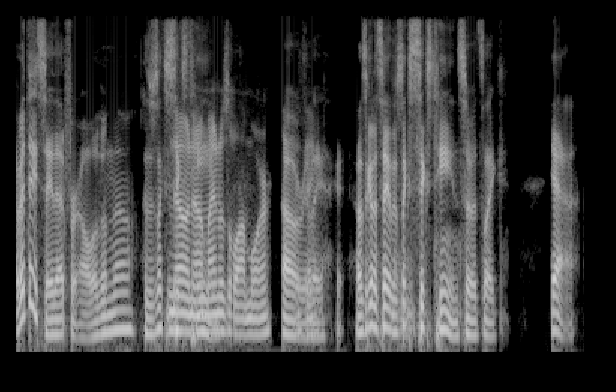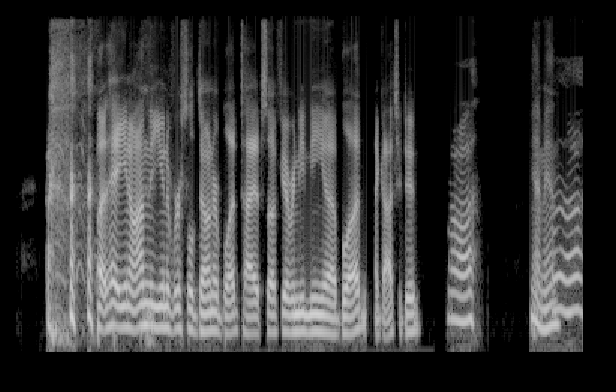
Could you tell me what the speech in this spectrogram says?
I bet they say that for all of them though, because there's like 16. No, no, mine was a lot more. Oh, I really? Okay. I was gonna say there's like Mm. 16, so it's like, yeah. But hey, you know, I'm the universal donor blood type, so if you ever need any uh, blood, I got you, dude. Aw, Yeah, man. aw.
